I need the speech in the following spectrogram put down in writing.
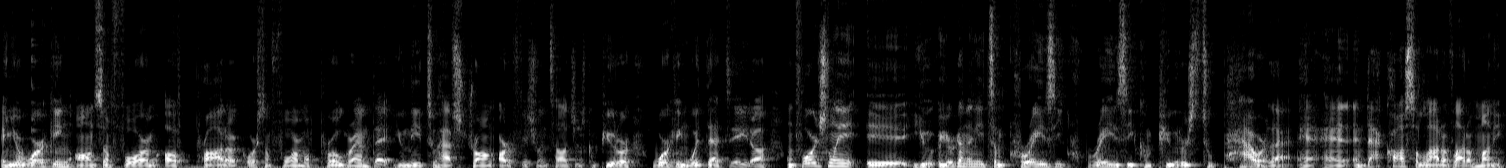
and you're working on some form of product or some form of program that you need to have strong artificial intelligence computer working with that data. Unfortunately, it, you, are going to need some crazy, crazy computers to power that. And, and, and that costs a lot of, lot of money.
